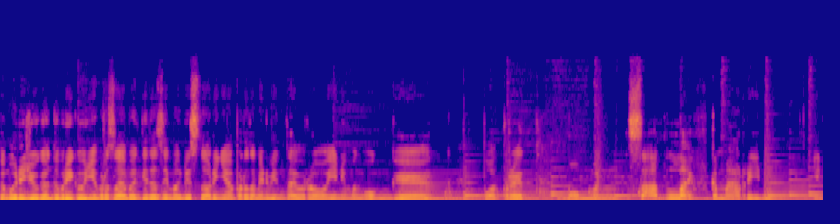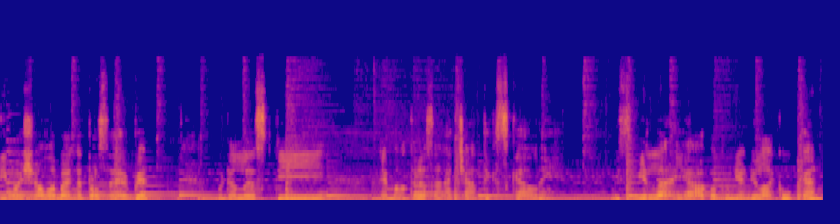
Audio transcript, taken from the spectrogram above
Kemudian juga untuk berikutnya persahabat kita simak di storynya apartemen Bintaro ini mengunggah potret momen saat live kemarin. Ini Masya Allah banget persahabat. Bunda Lesti emang terlihat sangat cantik sekali. Bismillah ya, apa pun yang dilakukan,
